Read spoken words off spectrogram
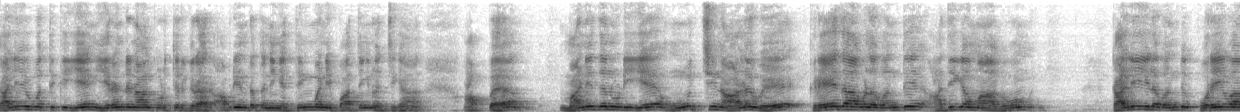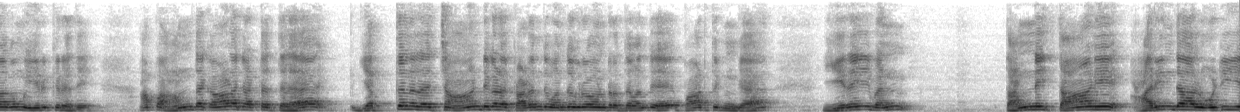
கலியுகத்துக்கு ஏன் இரண்டு நாள் கொடுத்துருக்கிறார் அப்படின்றத நீங்கள் திங்க் பண்ணி பார்த்தீங்கன்னு வச்சுக்கோங்க. அப்போ மனிதனுடைய மூச்சின் அளவு கிரேதாவில் வந்து அதிகமாகவும் கலியில் வந்து குறைவாகவும் இருக்கிறது. அப்போ அந்த காலகட்டத்தில் எத்தனை லட்சம் ஆண்டுகளை கடந்து வந்துக்கிறோன்றத வந்து பார்த்துக்குங்க. இறைவன் தன்னை தானே அறிந்தால் ஒழிய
